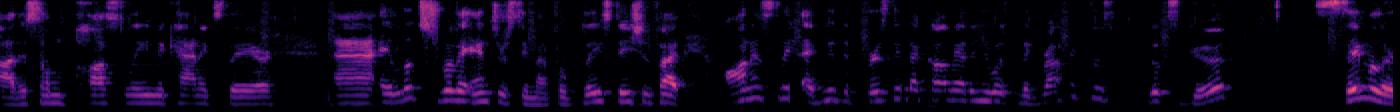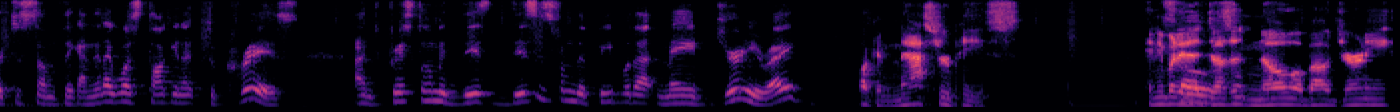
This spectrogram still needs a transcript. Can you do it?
Uh, there's some puzzling mechanics there. Uh, it looks really interesting, man. For PlayStation Five, honestly, I believe the first thing that caught me attention was the graphics looks, looks good, similar to something. And then I was talking to Chris, and Chris told me this this is from the people that made Journey, right? Fucking masterpiece. Anybody So- that doesn't know about Journey,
